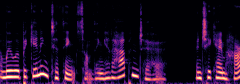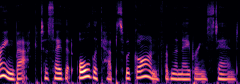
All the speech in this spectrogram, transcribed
and we were beginning to think something had happened to her when she came hurrying back to say that all the cabs were gone from the neighbouring stand,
